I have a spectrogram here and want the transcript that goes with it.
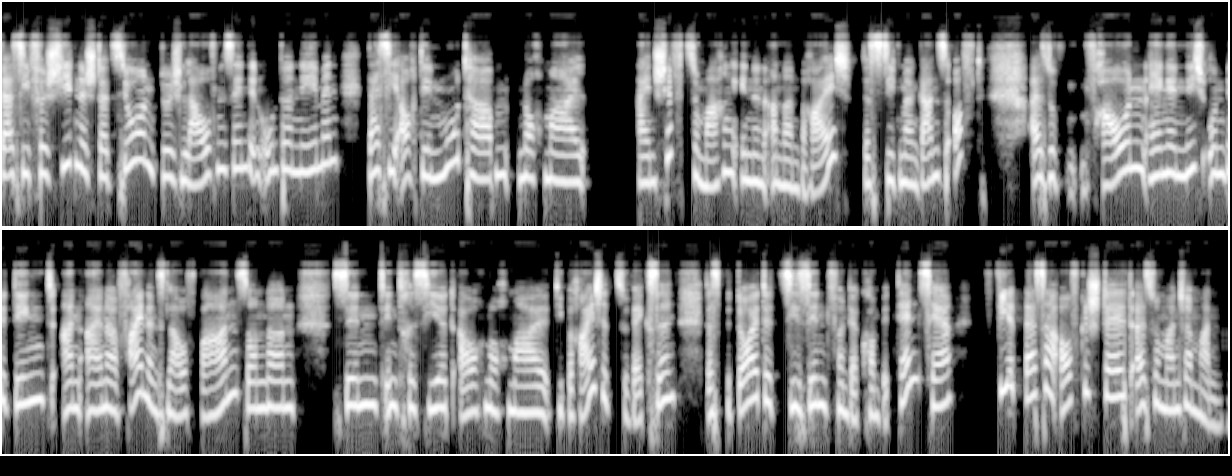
dass sie verschiedene Stationen durchlaufen sind in Unternehmen, dass sie auch den Mut haben, nochmal ein Shift zu machen in einen anderen Bereich. Das sieht man ganz oft. Also Frauen hängen nicht unbedingt an einer Finance-Laufbahn, sondern sind interessiert auch nochmal die Bereiche zu wechseln. Das bedeutet, sie sind von der Kompetenz her viel besser aufgestellt als so mancher Mann.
